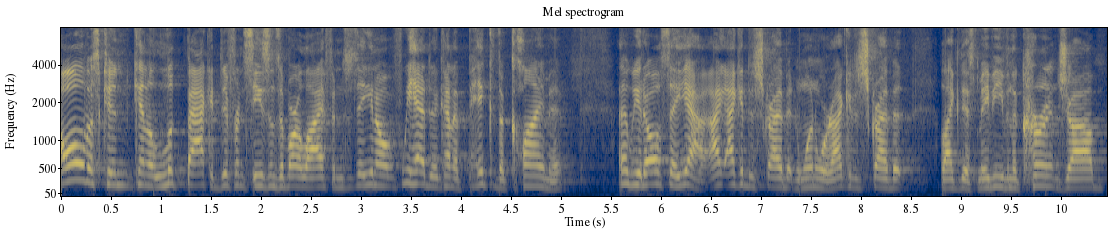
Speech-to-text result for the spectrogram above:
All of us can kind of look back at different seasons of our life and say, you know, if we had to kind of pick the climate, I think we'd all say, yeah, I, I could describe it in one word. I could describe it like this, maybe even the current job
